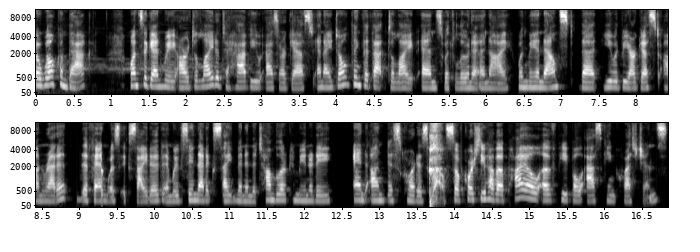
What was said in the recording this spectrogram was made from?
So, welcome back. Once again, we are delighted to have you as our guest. And I don't think that that delight ends with Luna and I. When we announced that you would be our guest on Reddit, the fan was excited. And we've seen that excitement in the Tumblr community and on Discord as well. so, of course, you have a pile of people asking questions.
